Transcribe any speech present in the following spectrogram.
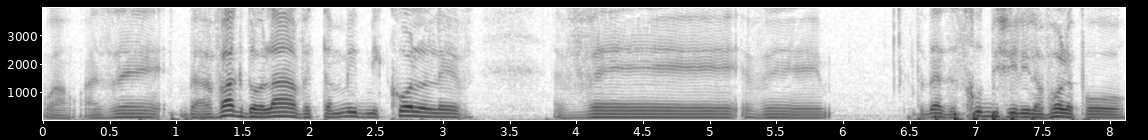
וואו. אז uh, באהבה גדולה ותמיד מכל הלב, ו... ו... יודע, זו זכות בשבילי לבוא לפה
